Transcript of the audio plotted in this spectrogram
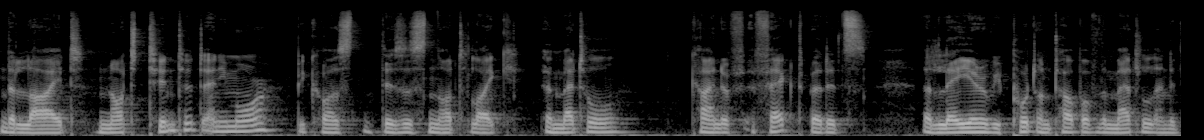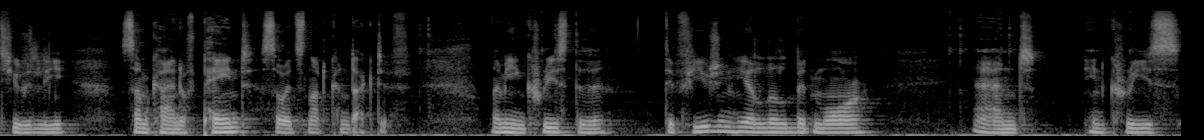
the light not tinted anymore because this is not like a metal kind of effect, but it's a layer we put on top of the metal and it's usually some kind of paint, so it's not conductive. Let me increase the diffusion here a little bit more and increase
